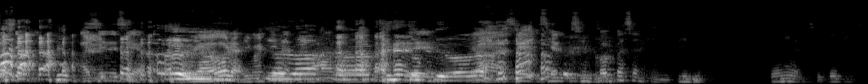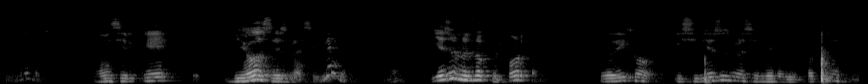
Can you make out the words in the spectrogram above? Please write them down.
así, así decía. Y ahora, imagínate. Ya, si, si el, si el Papa es argentino, ¿qué van a decir los brasileños? Van a decir que Dios es brasilero. ¿no? Y eso no es lo que importa. Pero dijo, ¿y si Dios es brasilero y el Papa es argentino?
